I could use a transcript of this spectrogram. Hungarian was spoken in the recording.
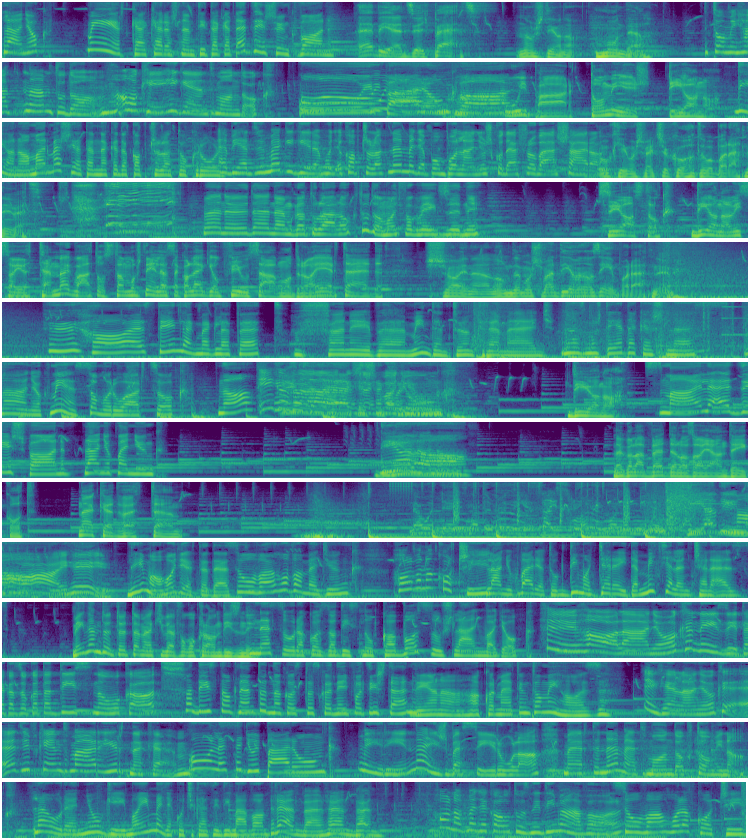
Lányok, miért kell keresnem titeket? Edzésünk van. Ebi edzi egy perc. Nos, Diana, mondd el. Tomi, hát nem tudom. Oké, igent mondok. Új párunk van. Új pár, Tomi és Diana. Diana, már meséltem neked a kapcsolatokról. Ebi edző, megígérem, hogy a kapcsolat nem megy a pomponlányoskodás rovására. Oké, most megcsokolhatom a barátnőmet. Menő, de nem gratulálok, tudom, hogy fog végződni. Sziasztok! Diana, visszajöttem, megváltoztam, most én leszek a legjobb fiú számodra, érted? Sajnálom, de most már Diana az én barátnőm. Hűha, ez tényleg meglepett. Fenébe, minden tönkre megy. Na, ez most érdekes lesz. Lányok, milyen szomorú arcok. Na? Igazán lelkesek vagyunk. Diana, Smile, edzés van. Lányok, menjünk. Diana. Legalább vedd el az ajándékot. Neked vettem. Szia, Dima. Háj, hé! Dima, hogy érted el? Szóval, hova megyünk? Hol van a kocsi? Lányok, várjatok, Dima, gyere ide, mit jelentsen ez? Még nem döntöttem el, kivel fogok randizni. Ne szórakozz a disznókkal, bosszús lány vagyok. Hűha, lányok, nézzétek azokat a disznókat. A disznók nem tudnak osztozkodni egy focistán. Diana, akkor mehetünk Tomihoz. Igen, lányok, egyébként már írt nekem. Ó, lesz egy új párunk. Méri, ne is beszélj róla, mert nemet mondok Tominak. Laura, nyugi, ma én megyek kocsikázni Dimával. Rendben, rendben. Holnap megyek autózni Dimával. Szóval, hol a kocsid?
